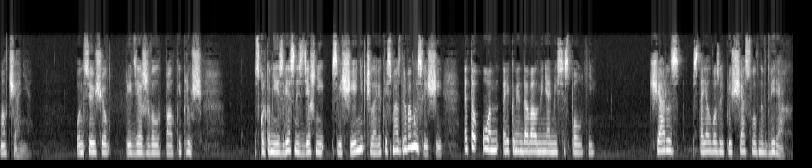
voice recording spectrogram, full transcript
Молчание. Он все еще придерживал палкой плющ. Сколько мне известно, здешний священник — человек весьма здравомыслящий. Это он рекомендовал меня миссис Полтни. Чарльз стоял возле плюща, словно в дверях.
